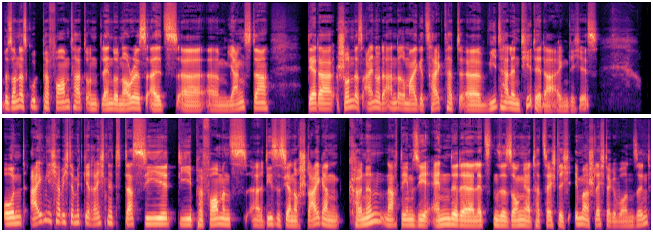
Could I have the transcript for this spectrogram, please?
besonders gut performt hat und Lando Norris als äh, ähm, Youngster, der da schon das ein oder andere Mal gezeigt hat, äh, wie talentiert er da eigentlich ist. Und eigentlich habe ich damit gerechnet, dass sie die Performance äh, dieses Jahr noch steigern können, nachdem sie Ende der letzten Saison ja tatsächlich immer schlechter geworden sind.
